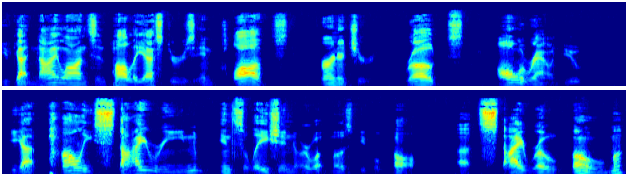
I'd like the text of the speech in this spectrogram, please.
you've got nylons and polyesters and cloths, and furniture, and rugs, all around you. You got polystyrene insulation, or what most people call uh, styrofoam.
